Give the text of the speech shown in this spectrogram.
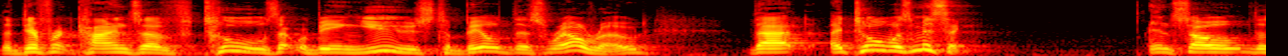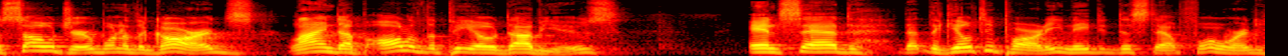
the different kinds of tools that were being used to build this railroad, that a tool was missing. And so the soldier, one of the guards, lined up all of the POWs and said that the guilty party needed to step forward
